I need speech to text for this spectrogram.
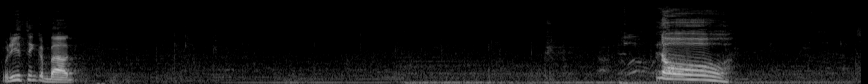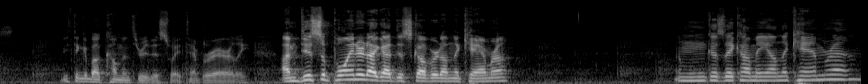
What do you think about No! You think about coming through this way temporarily? I'm disappointed I got discovered on the camera. Um, cause they caught me on the camera.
